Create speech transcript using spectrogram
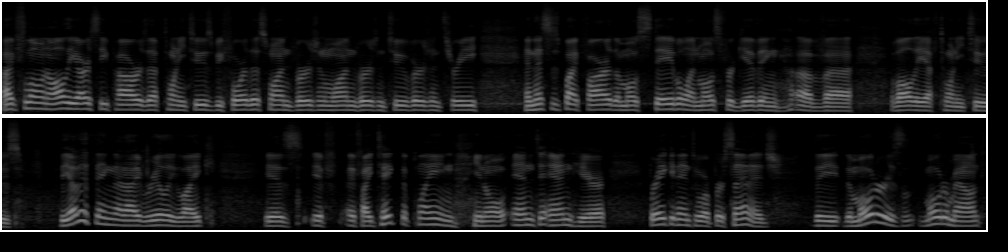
I've flown all the RC Powers F-22s before this one, version 1, version 2, version 3, and this is by far the most stable and most forgiving of, uh, of all the F-22s. The other thing that I really like is if, if I take the plane, you know, end to end here, break it into a percentage, the, the motor is motor mount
